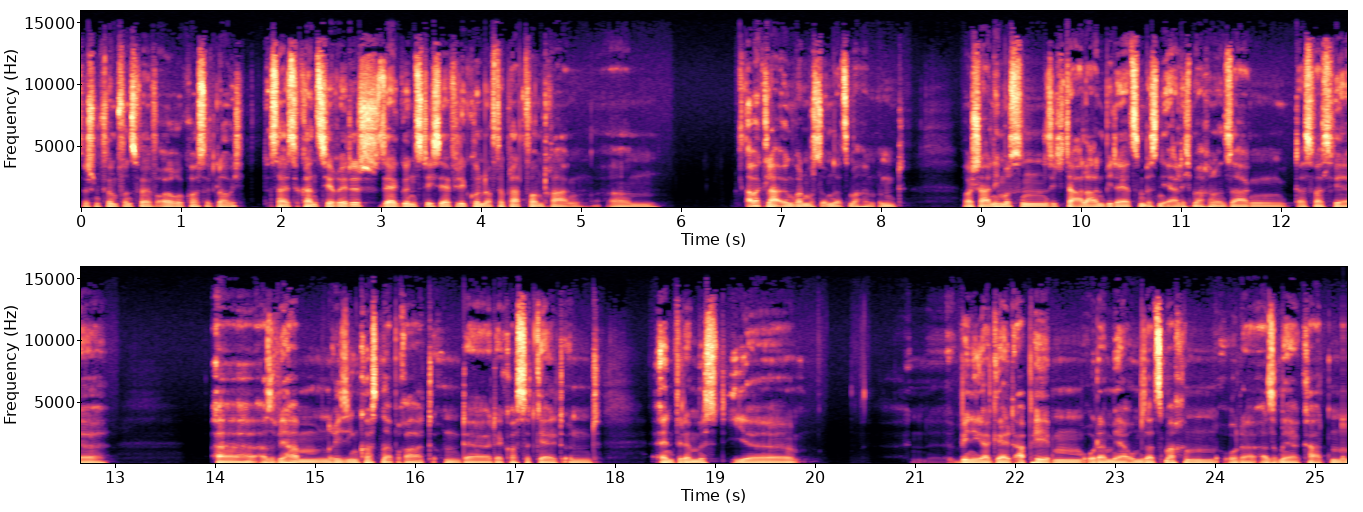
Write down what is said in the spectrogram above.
zwischen fünf und zwölf Euro kostet, glaube ich. Das heißt, du kannst theoretisch sehr günstig sehr viele Kunden auf der Plattform tragen. Ähm, aber klar, irgendwann musst du Umsatz machen und wahrscheinlich mussten sich da alle Anbieter jetzt ein bisschen ehrlich machen und sagen, das, was wir also wir haben einen riesigen Kostenapparat und der, der kostet Geld und entweder müsst ihr weniger Geld abheben oder mehr Umsatz machen oder also mehr Karten,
